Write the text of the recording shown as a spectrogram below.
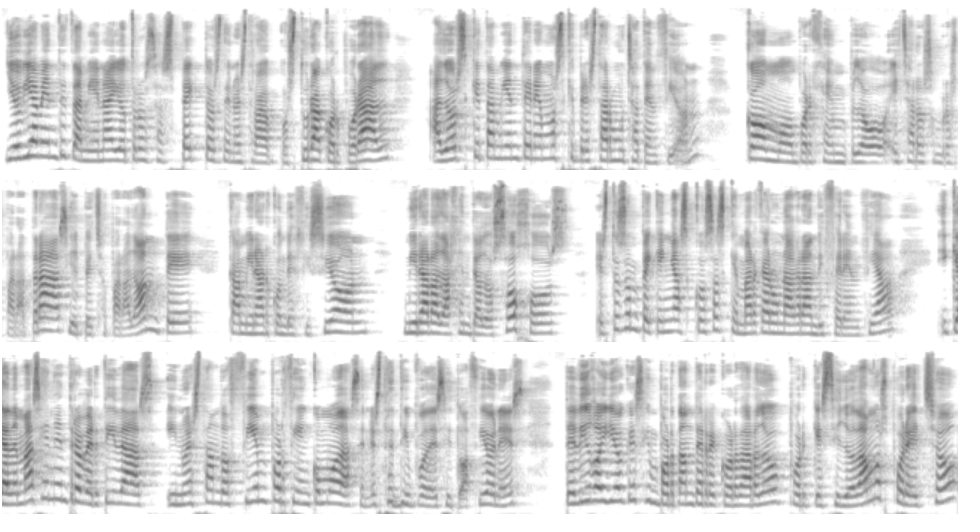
Y obviamente también hay otros aspectos de nuestra postura corporal a los que también tenemos que prestar mucha atención, como por ejemplo echar los hombros para atrás y el pecho para adelante, caminar con decisión, mirar a la gente a los ojos, estas son pequeñas cosas que marcan una gran diferencia y que además siendo introvertidas y no estando 100% cómodas en este tipo de situaciones, te digo yo que es importante recordarlo porque si lo damos por hecho,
